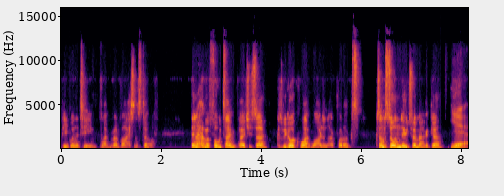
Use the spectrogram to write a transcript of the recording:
people in the team like with advice and stuff. Then I have a full time purchaser because we go quite wide on our products. Because I'm still new to America. Yeah.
